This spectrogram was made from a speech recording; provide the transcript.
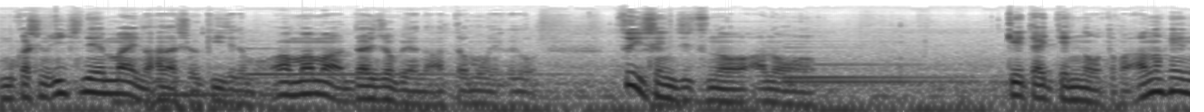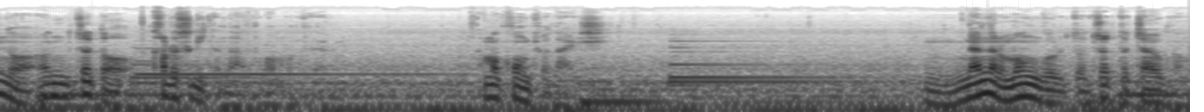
昔の1年前の話を聞いててもあまあまあ大丈夫やなって思うんやけどつい先日のあの携帯天皇とかあの辺のあのちょっと軽すぎたなとか思って。あんま根拠ないし、うん、なんならモンゴルとちょっとちゃうかも。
